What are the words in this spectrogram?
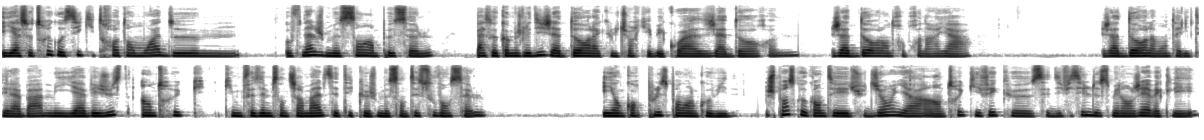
Et il y a ce truc aussi qui trotte en moi de... Au final, je me sens un peu seule. Parce que comme je le dis, j'adore la culture québécoise, j'adore euh, j'adore l'entrepreneuriat, j'adore la mentalité là-bas, mais il y avait juste un truc qui me faisait me sentir mal, c'était que je me sentais souvent seule. Et encore plus pendant le Covid. Je pense que quand tu es étudiant, il y a un truc qui fait que c'est difficile de se mélanger avec les,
